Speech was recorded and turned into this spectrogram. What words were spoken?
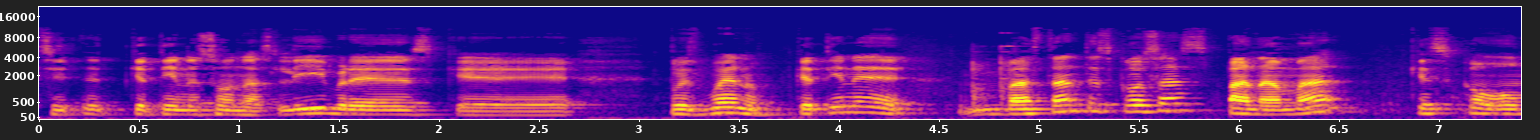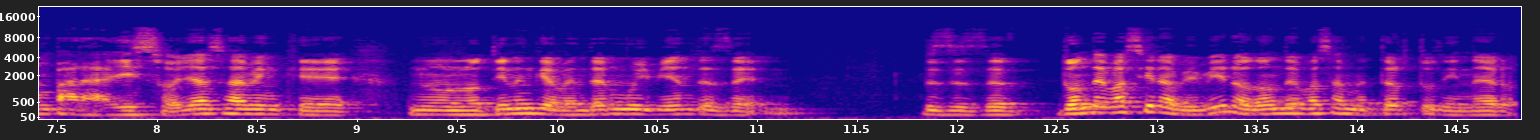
que tiene zonas libres, que pues bueno, que tiene bastantes cosas. Panamá que es como un paraíso. Ya saben que no lo tienen que vender muy bien desde pues, desde dónde vas a ir a vivir o dónde vas a meter tu dinero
